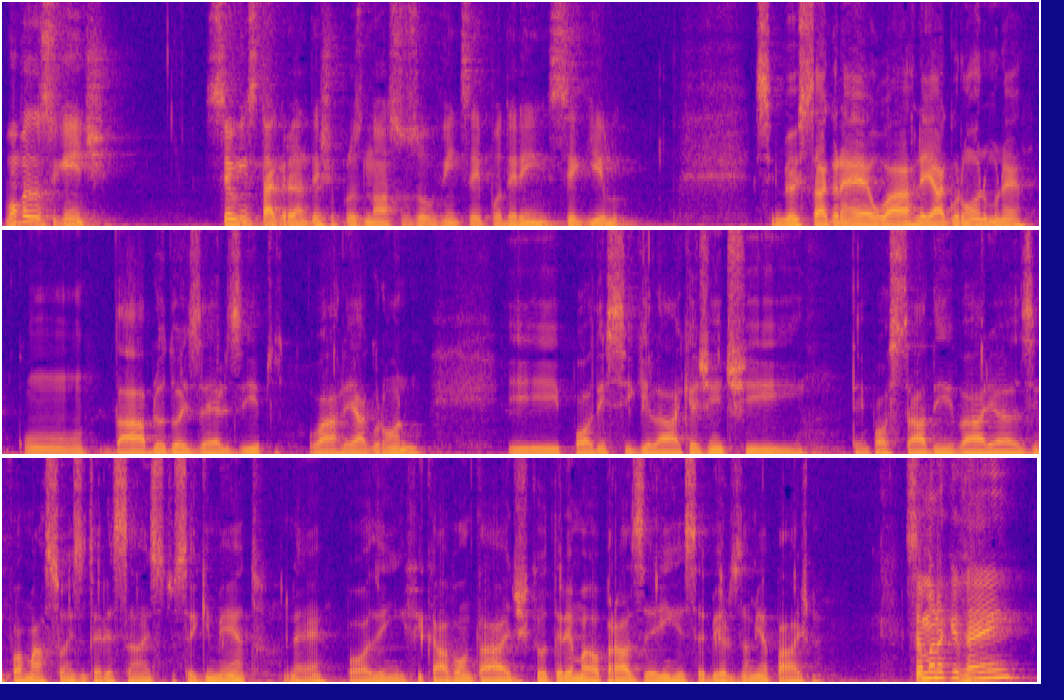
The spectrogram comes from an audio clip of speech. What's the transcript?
Vamos fazer o seguinte: seu Instagram, deixa para os nossos ouvintes aí poderem segui-lo. Sim, meu Instagram é o Arley Agrônomo, né? Com W, 2 L's Y, o Arley Agrônomo. E podem seguir lá que a gente tem postado várias informações interessantes do segmento, né? Podem ficar à vontade que eu terei maior prazer em recebê-los na minha página. Semana que vem,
